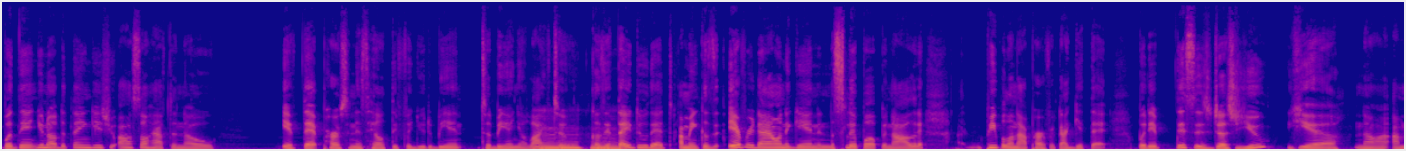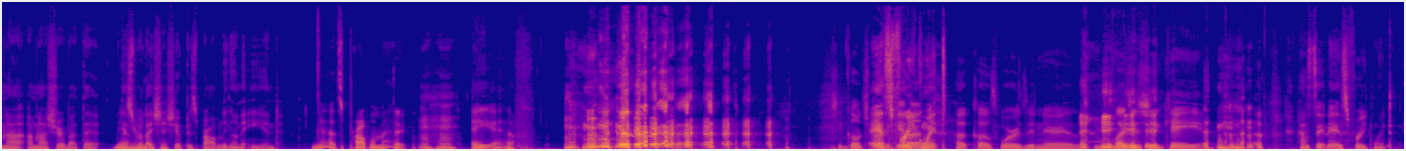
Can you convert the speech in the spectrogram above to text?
But then, you know, the thing is, you also have to know if that person is healthy for you to be in to be in your life too. Because if they do that, I mean, because every now and again, and the slip up and all of that, people are not perfect. I get that. But if this is just you, yeah, no, I'm not. I'm not sure about that. This relationship is probably going to end. Yeah, it's problematic. Mm-hmm. AF. She go try As to get her- frequent. her, cuss words in there as much as she can. I said as frequent.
